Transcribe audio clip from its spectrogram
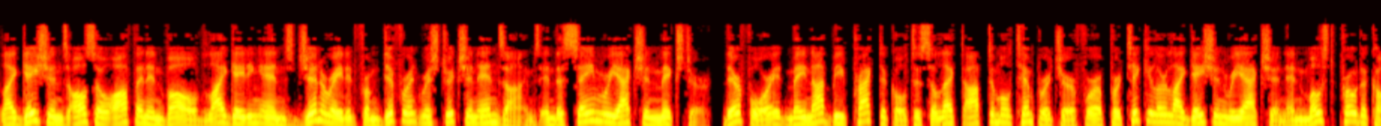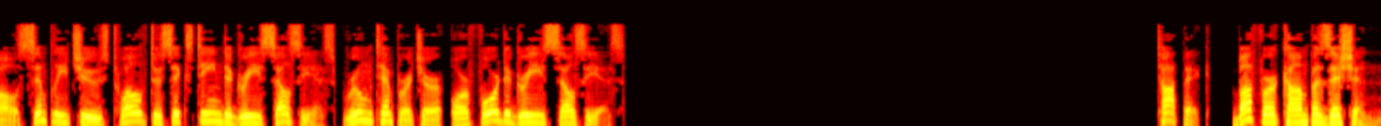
Ligations also often involve ligating ends generated from different restriction enzymes in the same reaction mixture, therefore it may not be practical to select optimal temperature for a particular ligation reaction and most protocols simply choose 12 to 16 degrees Celsius, room temperature, or 4 degrees Celsius. Topic. Buffer composition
